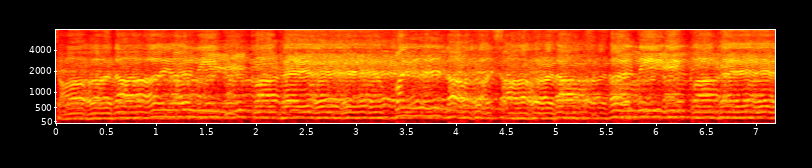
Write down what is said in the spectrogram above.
سارا علی کا ہے۔ بلہ سارا علی کا ہے۔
